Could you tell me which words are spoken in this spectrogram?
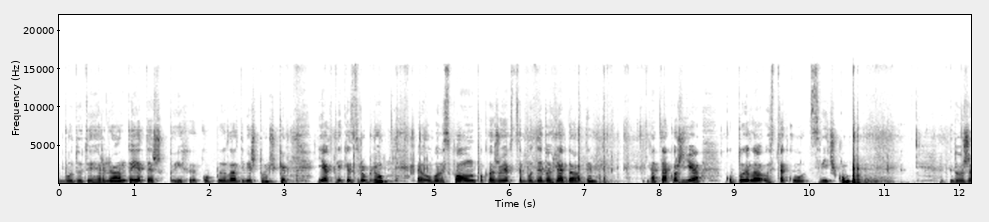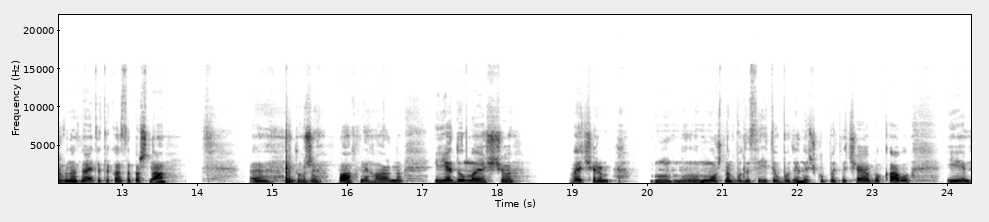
будуть гірлянди. Я теж їх купила дві штучки. Як тільки зроблю, е, обов'язково вам покажу, як це буде виглядати. А також я купила ось таку свічку. Дуже вона, знаєте, така запашна, е, дуже пахне гарно. І я думаю, що вечором можна буде сидіти в будиночку, пити чай або каву, і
